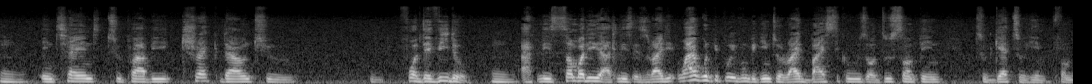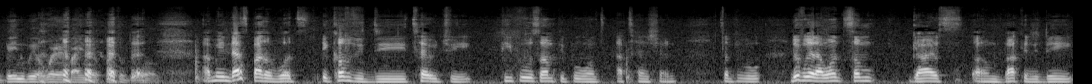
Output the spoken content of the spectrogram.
Mm, intend to probably trek down to for Davido? mm. At least somebody at least is riding. Why would people even begin to ride bicycles or do something to get to him from Benway or wherever in the part of the world? I mean, that's part of what it comes with the territory. People, some people want attention. Some people don't forget. I want some guys um, back in the day.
